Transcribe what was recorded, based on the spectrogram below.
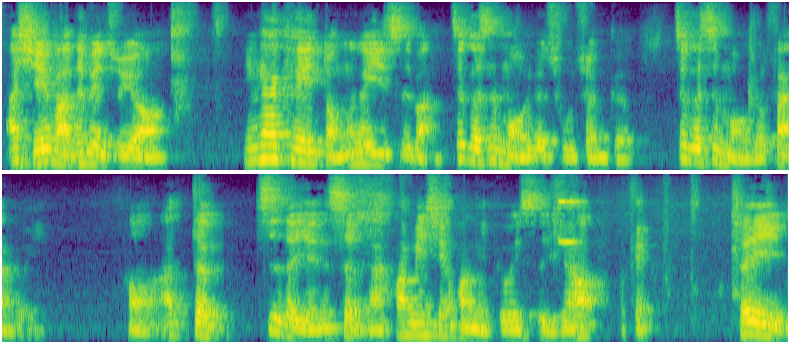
啊，写法特别注意哦，应该可以懂那个意思吧？这个是某一个储存格，这个是某个范围，哦啊的字的颜色，来画面先还给各位试一下哈。OK，所以。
